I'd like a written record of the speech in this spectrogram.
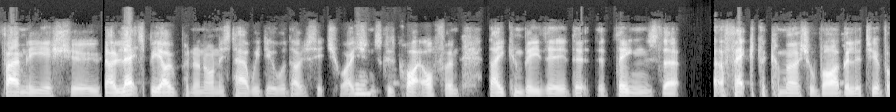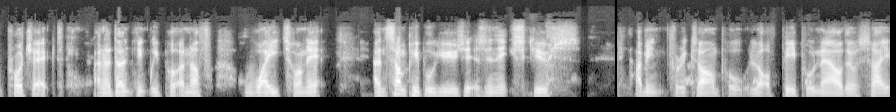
family issue. You know, let's be open and honest how we deal with those situations because quite often they can be the, the the things that affect the commercial viability of a project. And I don't think we put enough weight on it. And some people use it as an excuse. I mean, for example, a lot of people now they'll say,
